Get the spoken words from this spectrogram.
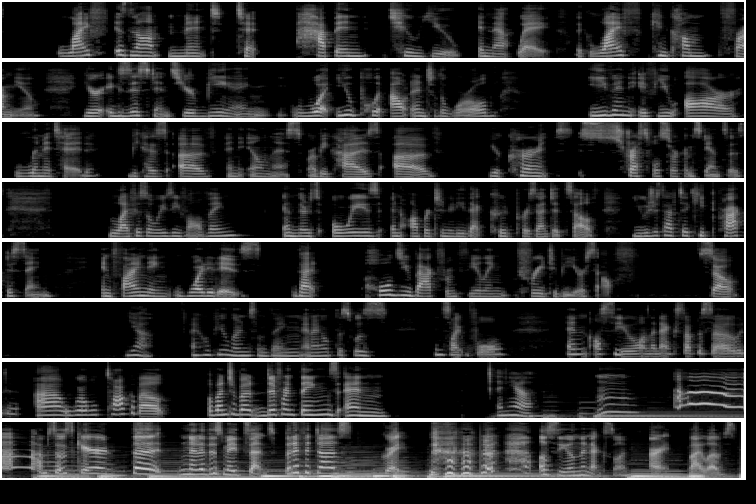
life is not meant to happen to you in that way. Like life can come from you. Your existence, your being, what you put out into the world even if you are limited because of an illness or because of your current stressful circumstances, life is always evolving and there's always an opportunity that could present itself. You just have to keep practicing and finding what it is that holds you back from feeling free to be yourself. So, yeah, I hope you learned something and I hope this was insightful. And I'll see you on the next episode. Uh, we'll talk about a bunch of different things and and yeah. Mm, ah, I'm so scared that none of this made sense. But if it does, great. I'll see you on the next one. All right. Bye, loves.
